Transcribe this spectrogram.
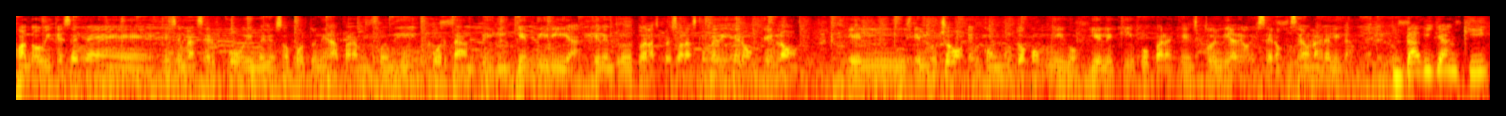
cuando vi que se, me, que se me acercó y me dio esa oportunidad, para mí fue muy importante. Y quién diría que dentro de todas las personas que me dijeron que no, él, él, luchó en conjunto conmigo y el equipo para que esto el día de hoy sea, sea una realidad. Daddy Yankee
